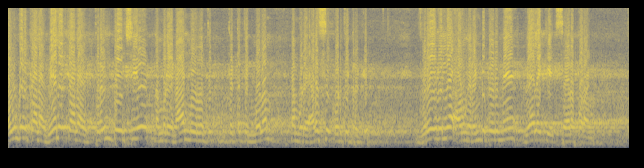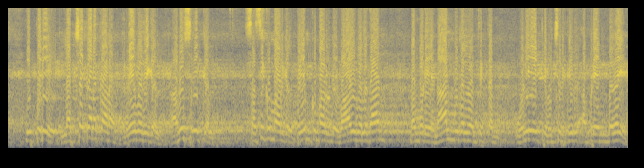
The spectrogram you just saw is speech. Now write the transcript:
அவங்களுக்கான வேலைக்கான திறன் பயிற்சியும் நம்முடைய நான்கு முதல்வன் திட்ட- திட்டத்தின் மூலம் நம்முடைய அரசு கொடுத்துட்டு இருக்கு. விரைவில் அவங்க ரெண்டு பேருமே வேலைக்கு சேர போறாங்க. இப்படி லட்சக்கணக்கான ரேவதிகள் அனுஸ்ரீக்கள் சசிகுமார்கள் பிரேம்குமாருடைய வாழ்வில் தான் நம்முடைய நான் முதல்வர் திட்டம் ஒளியேற்றி வச்சிருக்கு அப்படி என்பதை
